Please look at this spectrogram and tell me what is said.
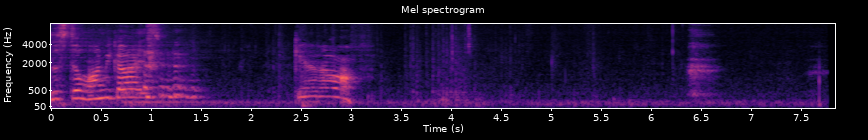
this still on me, guys? Get it off.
